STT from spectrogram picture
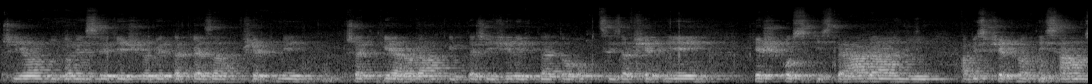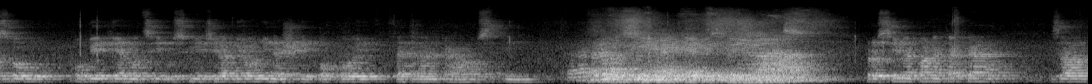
přijal tuto nejsvětější oběť také za všechny předky a rodáky, kteří žili v této obci, za všechny jejich těžkosti, strádání, abys všechno ty sám svou obětí a moci usmířil, aby oni našli pokoj ve tvém království. Prosíme, pane, také za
